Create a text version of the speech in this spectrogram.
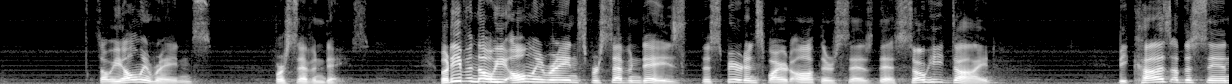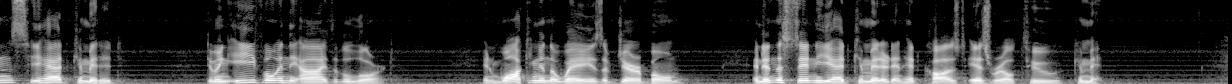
So he only reigns for seven days. But even though he only reigns for seven days, the Spirit inspired author says this So he died because of the sins he had committed, doing evil in the eyes of the Lord, and walking in the ways of Jeroboam, and in the sin he had committed and had caused Israel to commit.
